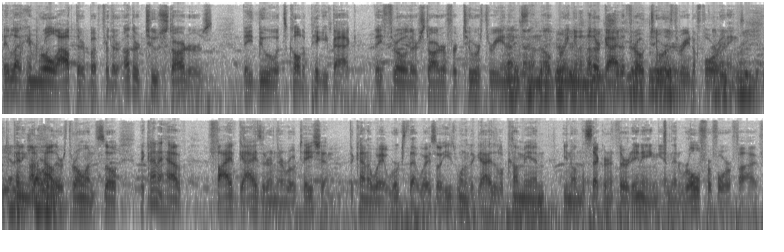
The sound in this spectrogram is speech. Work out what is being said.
They let him roll out there, but for their other two starters, they do what's called a piggyback. They throw their starter for two or three innings, and they'll bring in another guy to throw two or three to four innings, depending on how they're throwing. So they kind of have five guys that are in their rotation. The kind of way it works that way. So he's one of the guys that'll come in, you know, in the second or third inning, and then roll for four or five.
